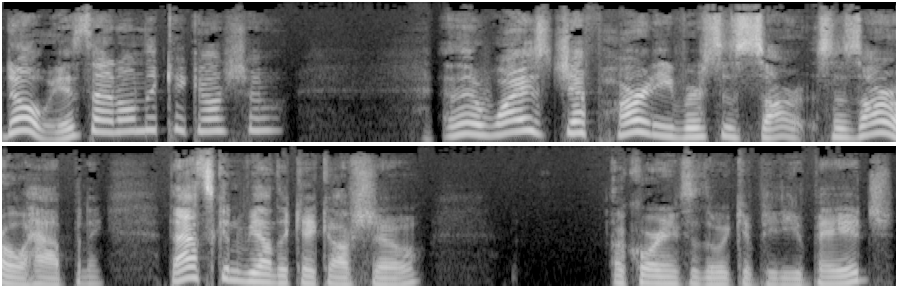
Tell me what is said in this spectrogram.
No, is that on the kickoff show? And then why is Jeff Hardy versus Cesaro happening? That's going to be on the kickoff show, according to the Wikipedia page.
